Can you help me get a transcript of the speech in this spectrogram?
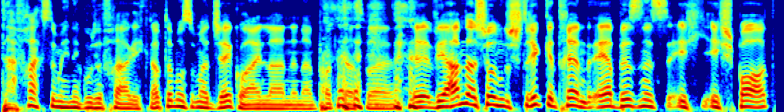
da fragst du mich eine gute Frage. Ich glaube, da musst du mal Jelko einladen in einem Podcast, weil äh, wir haben das schon strikt getrennt. Er Business, ich, ich Sport.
